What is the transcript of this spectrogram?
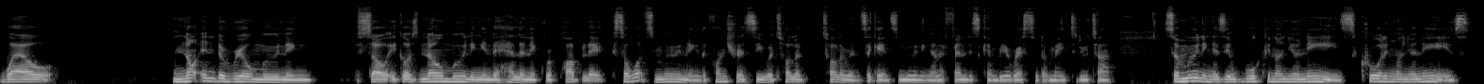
Well, not in the real mooning. So it goes no mooning in the Hellenic Republic. So what's mooning? The country has zero toler- tolerance against mooning, and offenders can be arrested or made to do time. So mooning is in walking on your knees, crawling on your knees.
